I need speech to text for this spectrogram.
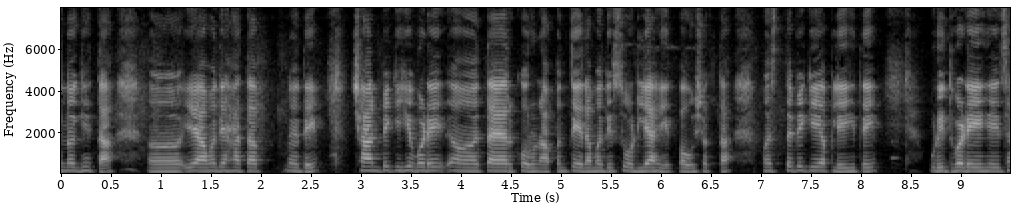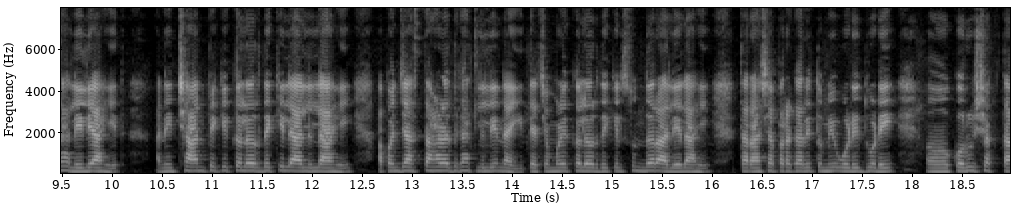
न घेता यामध्ये यामध्ये हातामध्ये छानपैकी हे वडे तयार करून आपण तेलामध्ये सोडले आहेत. पाहू शकता मस्तपैकी आपले इथे उडीद वडे हे झालेले आहेत आणि छानपैकी कलर देखील आलेला आहे. आपण जास्त हळद घातलेली नाही त्याच्यामुळे कलर देखील सुंदर आलेला आहे. तर अशा प्रकारे तुम्ही उडीद वडे करू शकता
